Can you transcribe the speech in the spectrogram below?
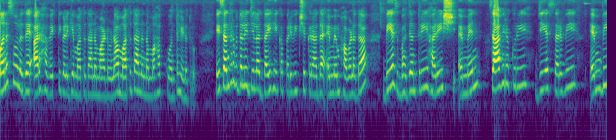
ಮನಸೋಲದೆ ಅರ್ಹ ವ್ಯಕ್ತಿಗಳಿಗೆ ಮತದಾನ ಮಾಡೋಣ ಮತದಾನ ನಮ್ಮ ಹಕ್ಕು ಅಂತ ಹೇಳಿದರು. ಈ ಸಂದರ್ಭದಲ್ಲಿ ಜಿಲ್ಲಾ ದೈಹಿಕ ಪರಿವೀಕ್ಷಕರಾದ ಎಂಎಂ Havalad, BS Bhajantri, Harish MN Savirakuri GS Sarvi, MB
